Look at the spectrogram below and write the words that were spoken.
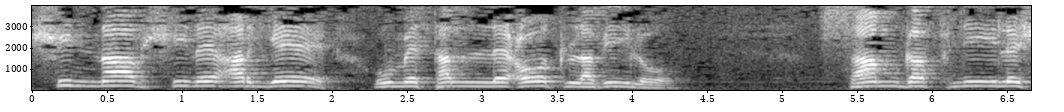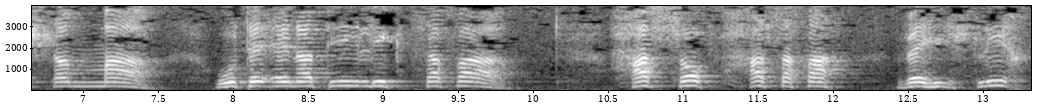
שיניו שיני אריה, ומטלעות לביא לו. שם גפני לשמה, ותאנתי לקצפה, חשוף חשפה, והשליך,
